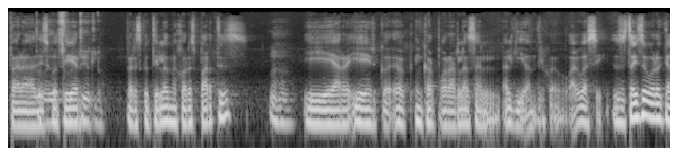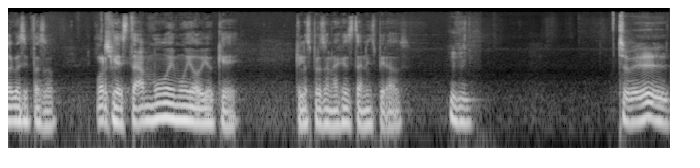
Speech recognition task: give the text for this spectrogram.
para, discutir, discutirlo. para discutir las mejores partes Ajá. y, y inco- incorporarlas al, al guion del juego, algo así. Estoy seguro que algo así pasó, porque Sí. está muy, muy obvio que, que los personajes están inspirados. Ujú. Se ve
